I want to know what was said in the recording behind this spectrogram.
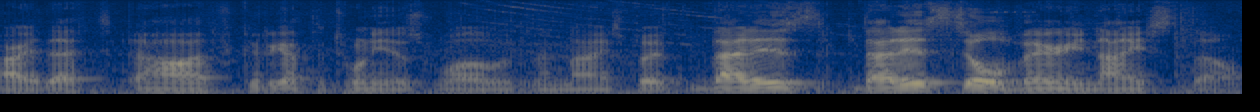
All right, that's. Oh, if I could have got the 20 as well, it would have been nice. But that is that is still very nice though.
